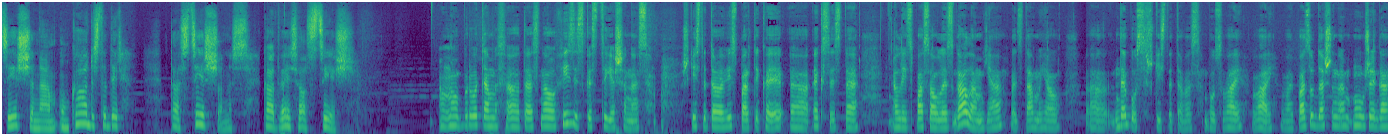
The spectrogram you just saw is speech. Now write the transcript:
ciešanām, un kādas tad ir tās ciešanas, kā dvēseles cieši? Nu, protams, tās nav fiziskas ciešanas. Šķīstītava vispār tikai uh, eksistē uh, līdz pasaules galam, jā, pēc tam jau uh, nebūs šķistetavas, būs vai, vai, vai pazudašana mūžīgā,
